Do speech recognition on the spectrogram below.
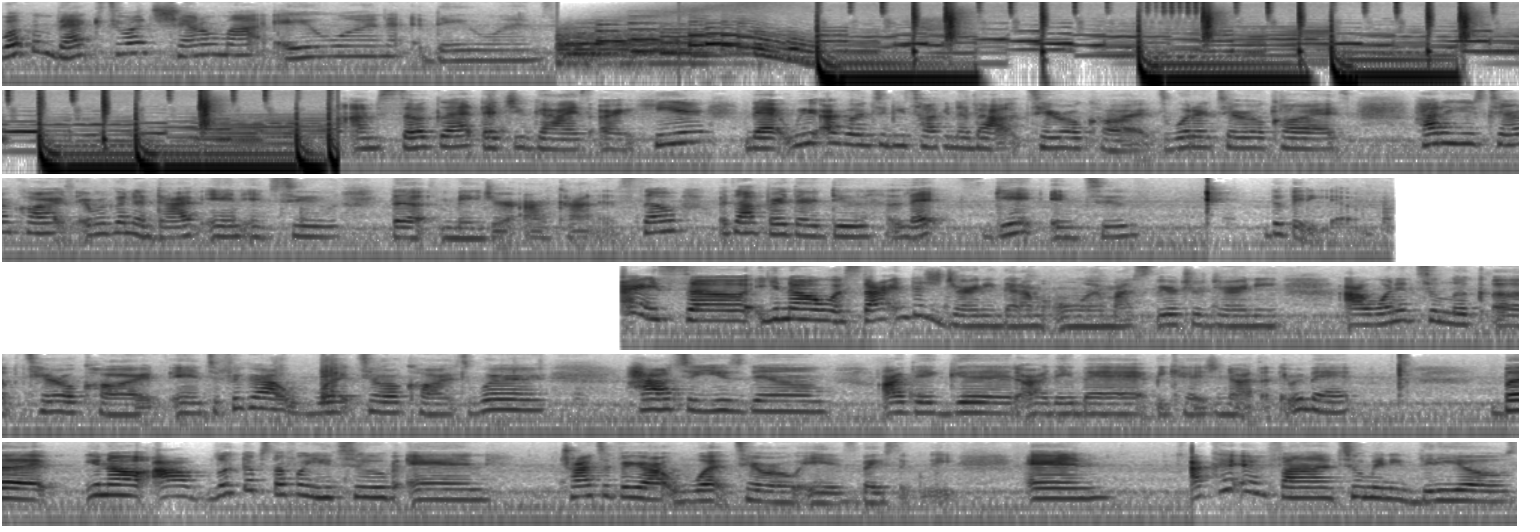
welcome back to my channel my a1 day ones I'm so glad that you guys are here that we are going to be talking about tarot cards. What are tarot cards? How to use tarot cards and we're going to dive in into the major arcana so without further ado let's get into the video So you know, starting this journey that I'm on, my spiritual journey, I wanted to look up tarot cards and to figure out what tarot cards were, how to use them, are they good, are they bad, because you know, I thought they were bad. But, you know, I looked up stuff on YouTube and trying to figure out what tarot is basically. And I couldn't find too many videos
